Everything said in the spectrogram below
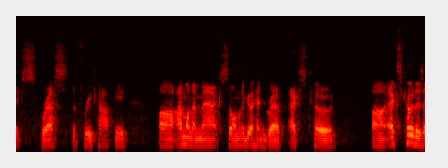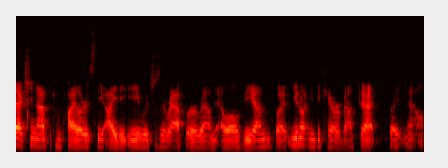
Express, the free copy. Uh, I'm on a Mac, so I'm going to go ahead and grab Xcode. Uh, Xcode is actually not the compiler, it's the IDE, which is a wrapper around LLVM, but you don't need to care about that right now.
